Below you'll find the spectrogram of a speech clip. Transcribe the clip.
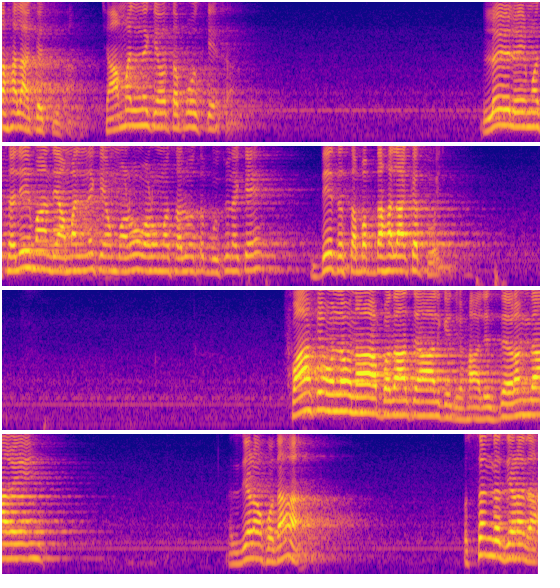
د هلاکت دی چې عمل نه کوي تپوس کې ښه لوی لوی مسلې باندې عمل نه کوي مړو وړو مسلو ته پوسونه کې د د سبب د هلاکت وي فاقع لونا پدا سے حال کې چې حالس د رنگ داغه زړه خدا وسنګ زیړه دا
